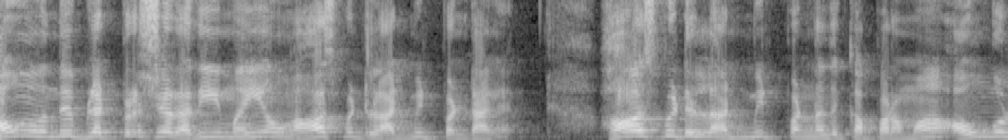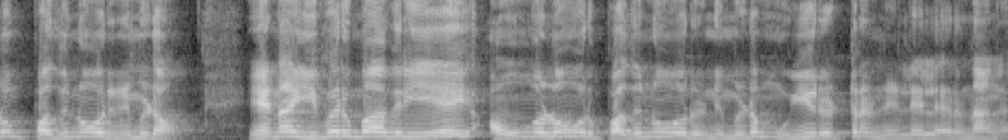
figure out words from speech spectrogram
அவங்க வந்து பிளட் ப்ரெஷர் அதிகமாகி அவங்க ஹாஸ்பிட்டல் அட்மிட் பண்ணிட்டாங்க. ஹாஸ்பிட்டலில் அட்மிட் பண்ணதுக்கப்புறமா அவங்களும் பதினோரு நிமிடம். ஏன்னா இவர் மாதிரியே அவங்களும் ஒரு பதினோரு நிமிடம் உயிரற்ற நிலையில் இருந்தாங்க.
